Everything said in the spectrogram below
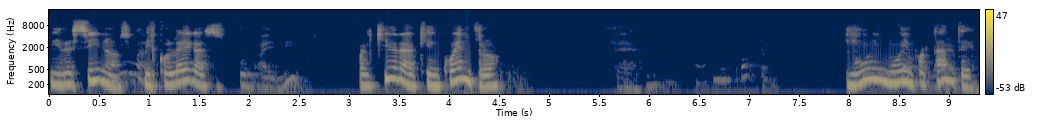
mis vecinos, mis colegas, cualquiera que encuentro? Muy, muy importante.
